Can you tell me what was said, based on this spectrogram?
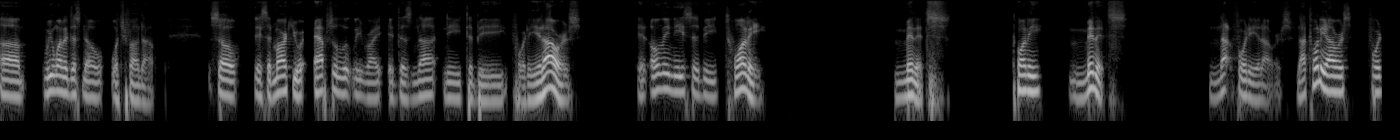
Um, we want to just know what you found out. So they said, Mark, you were absolutely right. It does not need to be 48 hours. It only needs to be 20 minutes. 20 minutes. Not 48 hours, not 20 hours, for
